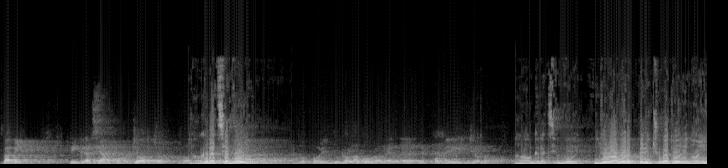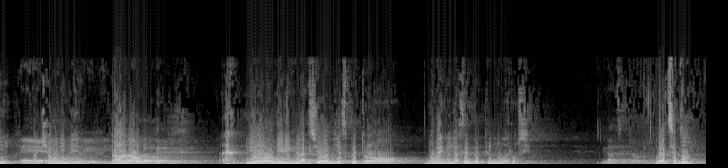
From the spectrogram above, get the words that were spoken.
Va bene, ringraziamo Giorgio. No, grazie a voi. Dopo il duro lavoro del, del pomeriggio. No. no. grazie a voi. Il duro lavoro è per i giocatori, noi eh, facciamo di meno. No, no. Io vi ringrazio, vi aspetto domenica sempre più numerosi. Grazie Giorgio. Grazie a voi.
